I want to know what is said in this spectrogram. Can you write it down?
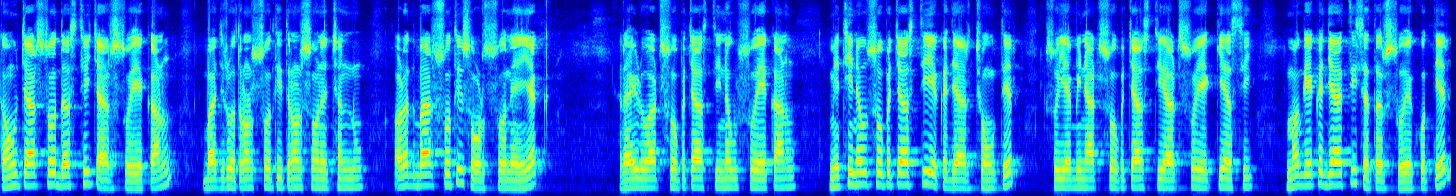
ઘઉં ચારસો દસથી ચારસો એકાણું, બાજરો ત્રણસોથી ત્રણસો ને છન્નું અડદ બારસોથી સોળસો ને એક, રાયડો આઠસો પચાસથી નવસો એકાણું, મેથી નવસો પચાસથી એક હજાર છોતેર, સોયાબીન આઠસો પચાસથી આઠસો એક્યાસી, મગ એક હજારથી સત્તરસો એકોતેર.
